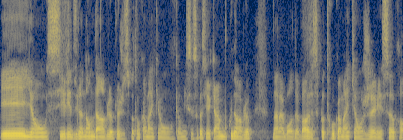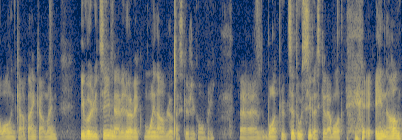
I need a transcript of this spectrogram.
et ils ont aussi réduit le nombre d'enveloppes. Je ne sais pas trop comment ils ont, mixé ça parce qu'il y a quand même beaucoup d'enveloppes dans la boîte de base. Je ne sais pas trop comment ils ont géré ça pour avoir une campagne quand même évolutive, mais avec, là, avec moins d'enveloppes, à ce que j'ai compris. Euh, boîte plus petite aussi parce que la boîte est énorme.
